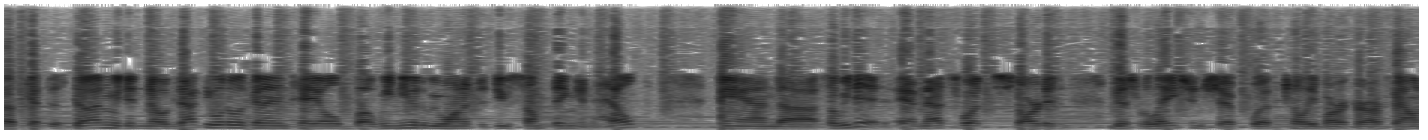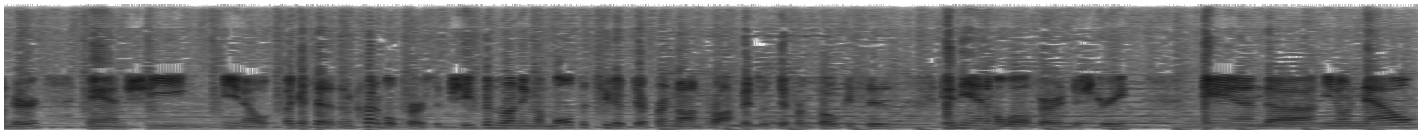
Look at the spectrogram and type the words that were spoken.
let's get this done. We didn't know exactly what it was going to entail, but we knew that we wanted to do something and help, and uh, so we did, and that's what started this relationship with Kelly Barker, our founder, and she, you know, like I said, is an incredible person. She's been running a multitude of different nonprofits with different focuses in the animal welfare industry, and uh, you know, now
